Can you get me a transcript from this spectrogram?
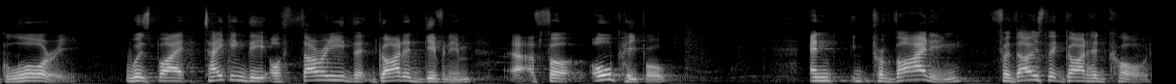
glory was by taking the authority that God had given him uh, for all people and providing for those that God had called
